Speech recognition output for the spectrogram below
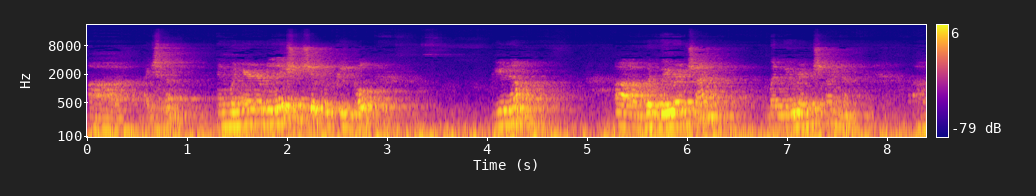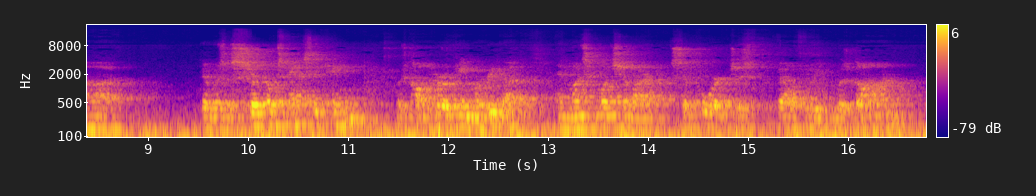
Uh, I just know. And when you're in a relationship with people, you know. Uh, when we were in China, when we were in China, uh, there was a circumstance that came. It was called Hurricane Maria, and much, much of our support just fell through, was gone.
